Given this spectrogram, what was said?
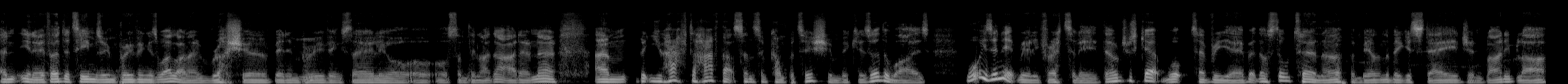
and you know if other teams are improving as well i know russia have been Mm. improving slowly or, or or something like that i don't know um but you have to have that sense of competition because otherwise what is in it really for italy they'll just get whooped every year but they'll still turn up and be on the biggest stage and blah blah blah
